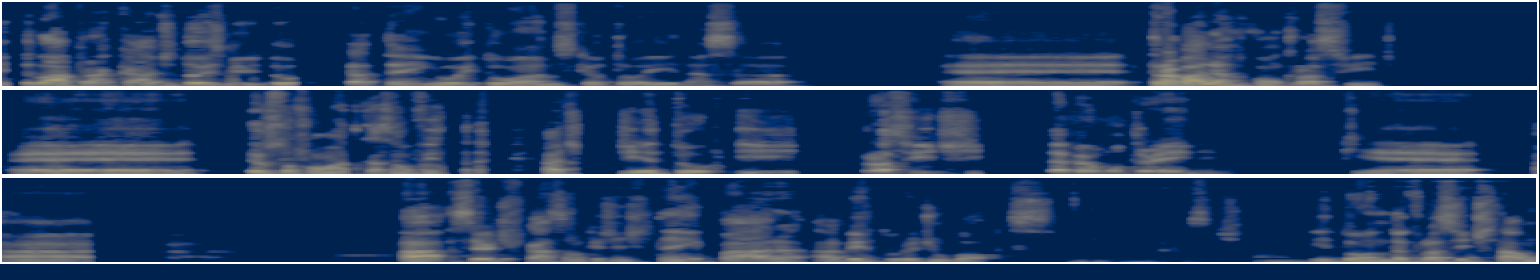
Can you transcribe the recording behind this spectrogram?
E de lá para cá, de 2012, já tem oito anos que eu estou aí nessa. É, trabalhando com o CrossFit. É, eu sou formado em educação física, né? Já tinha dito, e CrossFit Level 1 Training, que é a, a certificação que a gente tem para a abertura de um box. E dono da CrossFit tá um.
